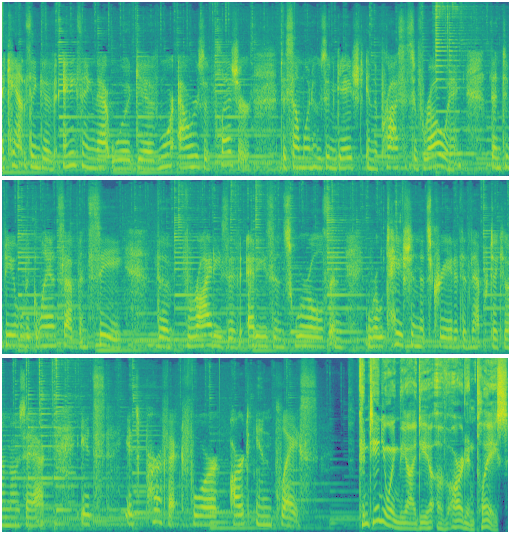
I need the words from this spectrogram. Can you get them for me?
I can't think of anything that would give more hours of pleasure to someone who's engaged in the process of rowing than to be able to glance up and see the varieties of eddies and swirls and rotation that's created in that particular mosaic. It's, it's perfect for art in place. Continuing the idea of art in place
